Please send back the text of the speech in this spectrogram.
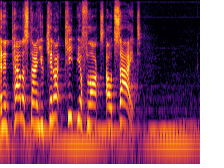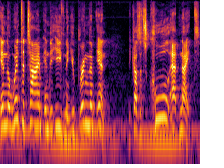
And in Palestine, you cannot keep your flocks outside. In the wintertime, in the evening, you bring them in because it's cool at night.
